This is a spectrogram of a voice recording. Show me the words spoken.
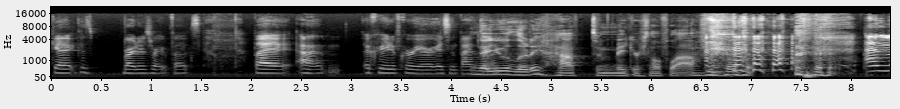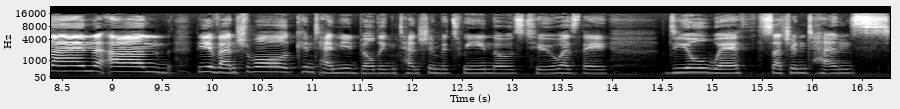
Get it? Because writers write books, but um, a creative career isn't by the No, book. you literally have to make yourself laugh. and then um, the eventual continued building tension between those two as they deal with such intense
